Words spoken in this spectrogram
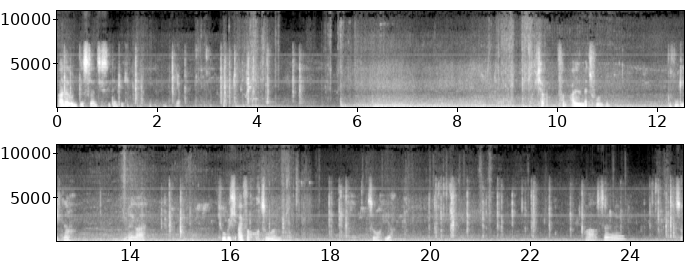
Ah, da unten ist der einzige, denke ich. Allen Matchfolgen. Wo sind Gegner? Egal. Ich probiere ich einfach hochzuholen. So, hier. Warte. So.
